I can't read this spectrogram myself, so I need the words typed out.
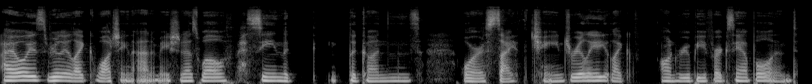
I always really like watching the animation as well, seeing the the guns or scythe change really, like on Ruby, for example, and.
